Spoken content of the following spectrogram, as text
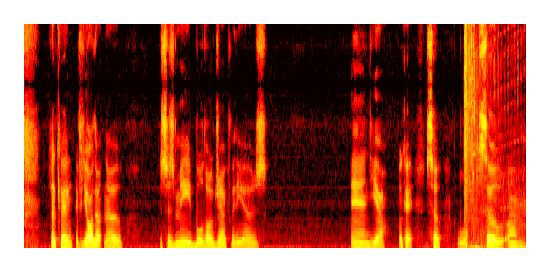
okay, if y'all don't know, this is me, Bulldog Jack Videos. And yeah, okay, so, so, um,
